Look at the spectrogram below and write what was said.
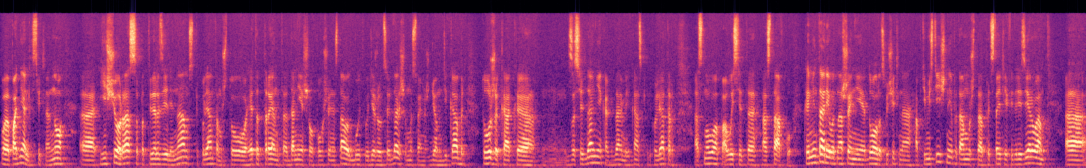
подняли действительно, но э, еще раз подтвердили нам, спекулянтам, что этот тренд дальнейшего повышения ставок будет выдерживаться и дальше. Мы с вами ждем декабрь, тоже как заседание, когда американский регулятор снова повысит э, ставку. Комментарии в отношении доллара исключительно оптимистичные, потому что представители Федрезерва э,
